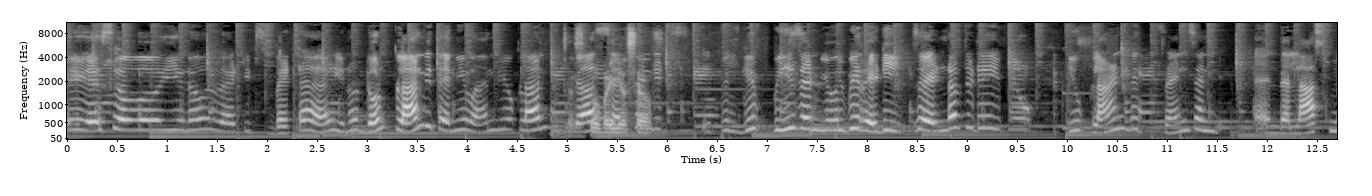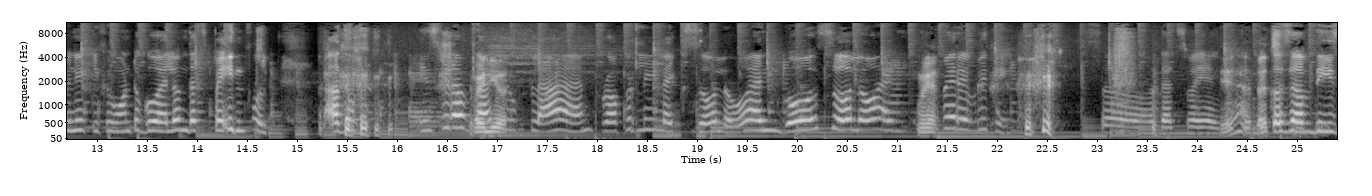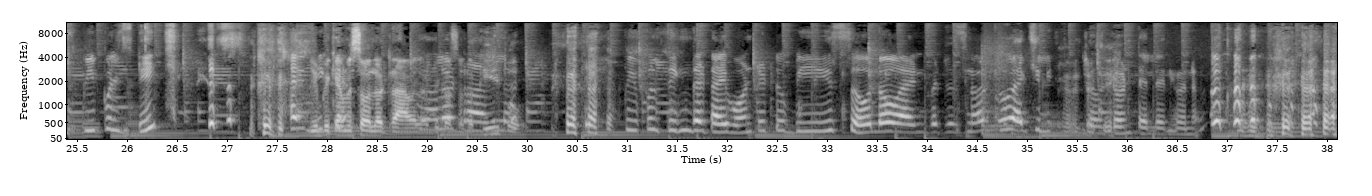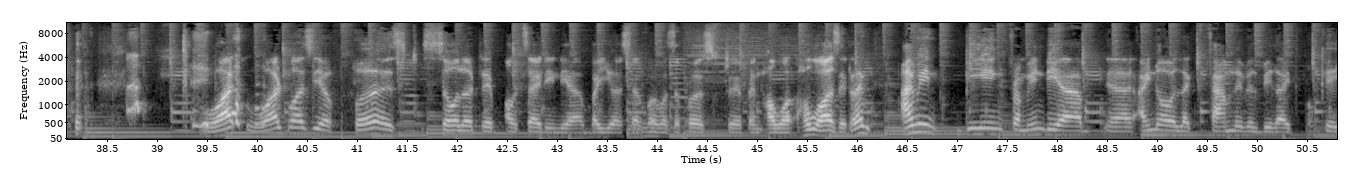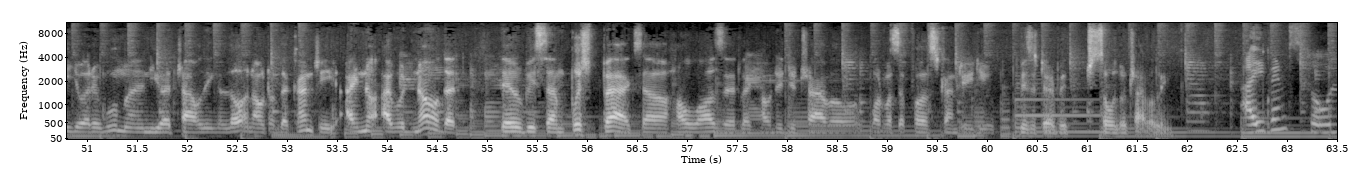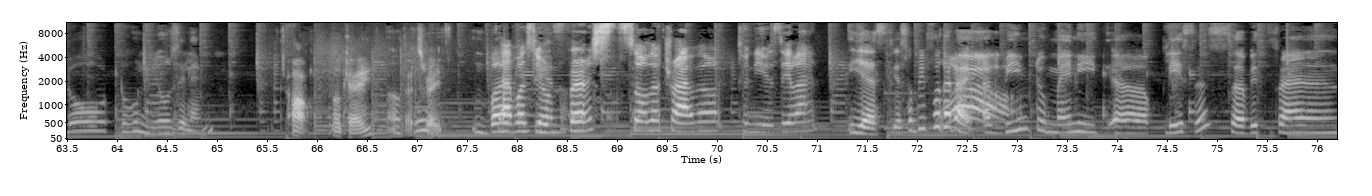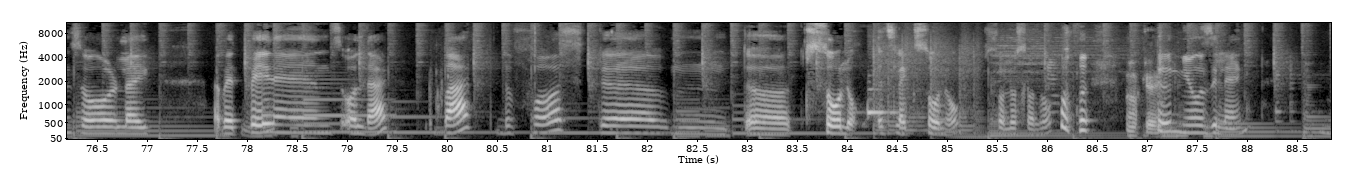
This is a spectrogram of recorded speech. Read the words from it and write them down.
Yeah, so you know that it's better you know don't plan with anyone. You plan with Just go by yourself. it's, it will give peace and you will be ready. So end of the day if you you plan with friends and and the last minute if you want to go alone that's painful. Instead of When that you- plan properly like solo and go solo and Yeah. prepare everything. So that's why I Yeah, that's- because of these people's ditch you became a solo traveler Solo because of the people. people think that I wanted to be solo and but it's not true actually. Don't tell anyone. What what was your first solo trip outside India by yourself? What was the first trip and how how was it? Like, I mean, being from India, uh, I know like family will be like, okay, you are a woman, you are traveling alone out of the country. I know I would know that there will be some pushbacks. Uh, how was it? Like, how did you travel? What was the first country you visited with solo traveling? I went solo to New Zealand. Oh, okay, Okay. that's great. But that was your you know- first solo travel to New Zealand. Yes, yes. So before that, I, Wow. I've been to many uh, places uh, with friends or like uh, with parents, all that. But the first uh, mm, the solo, it's like solo, solo, solo Okay. to New Zealand.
